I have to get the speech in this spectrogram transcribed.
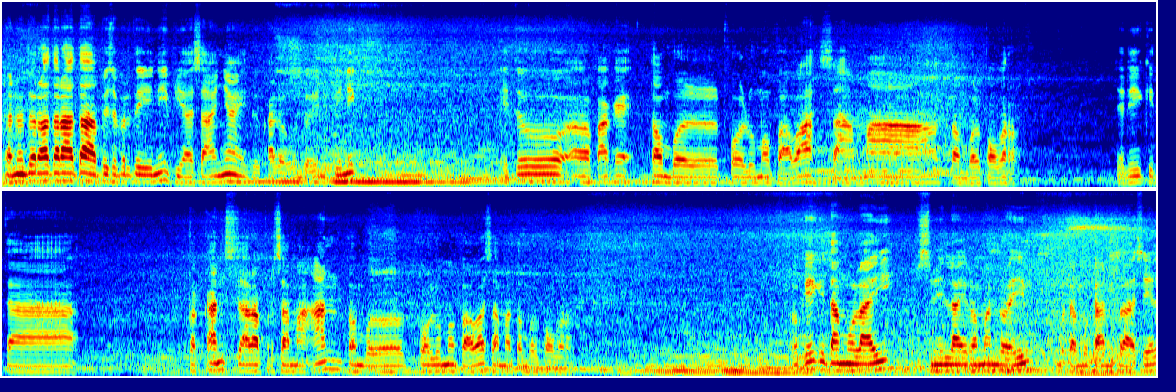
Dan untuk rata-rata HP seperti ini biasanya itu kalau untuk Infinix itu e, pakai tombol volume bawah sama tombol power. Jadi kita tekan secara bersamaan tombol volume bawah sama tombol power. Oke kita mulai. Bismillahirrahmanirrahim. Mudah-mudahan berhasil.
